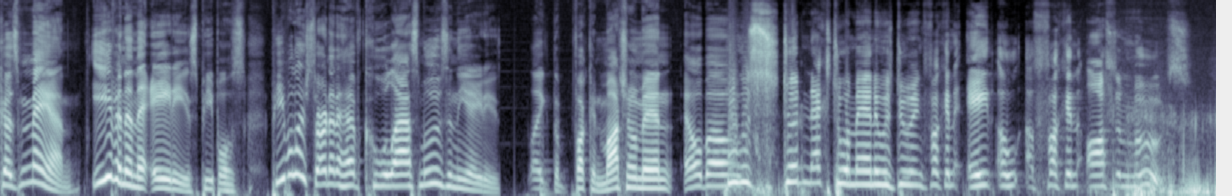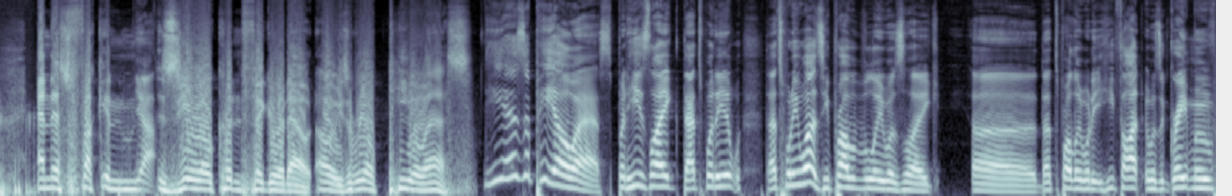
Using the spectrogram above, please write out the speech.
Because man, even in the '80s, people people are starting to have cool ass moves in the '80s, like the fucking Macho Man elbow. He was stood next to a man who was doing fucking eight uh, uh, fucking awesome moves. And this fucking Yeah. zero couldn't figure it out. Oh, he's a real POS. he is a pos but he's like that's what he that's what he was he probably was like uh that's probably what he he thought it was a great move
